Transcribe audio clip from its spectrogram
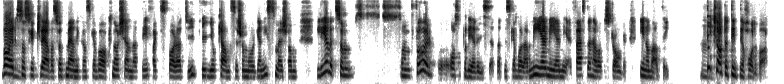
Vad är det som ska krävas för att människan ska vakna och känna att det är faktiskt bara typ vi och cancer som organismer som lever, som, som för oss på det viset. Att det ska vara mer, mer, mer, faster, have, stronger inom allting. Mm. Det är klart att det inte är hållbart.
